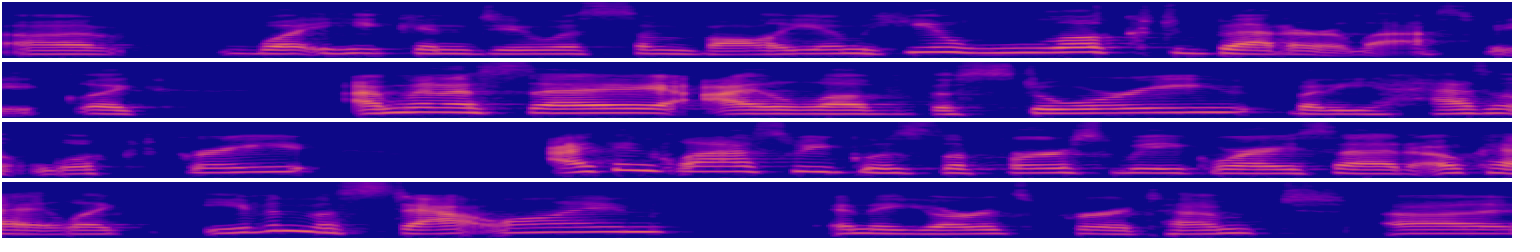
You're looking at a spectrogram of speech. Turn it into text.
uh, what he can do with some volume. He looked better last week. Like I'm gonna say I love the story, but he hasn't looked great. I think last week was the first week where I said, okay, like even the stat line in a yards per attempt uh,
